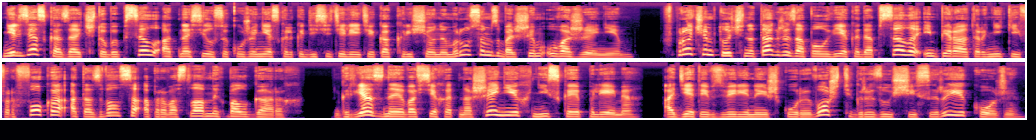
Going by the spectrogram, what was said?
Нельзя сказать, чтобы Псел относился к уже несколько десятилетий как к крещенным русам с большим уважением. Впрочем, точно так же за полвека до Псела император Никифор Фока отозвался о православных болгарах. Грязное во всех отношениях низкое племя, одетый в звериные шкуры вождь, грызущий сырые кожи.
